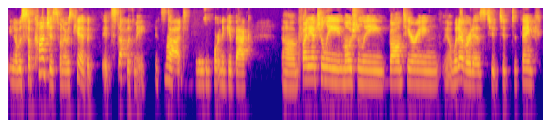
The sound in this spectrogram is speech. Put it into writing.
you know, it was subconscious when I was a kid, but it stuck with me. It stuck right. It was important to give back um, financially, emotionally, volunteering, you know, whatever it is, to, to, to thank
